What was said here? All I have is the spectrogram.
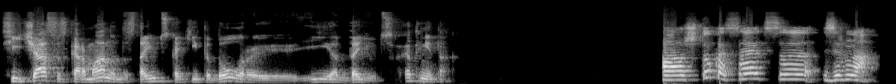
сейчас из кармана достаются какие-то доллары и отдаются. Это не так. А что касается зерна,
